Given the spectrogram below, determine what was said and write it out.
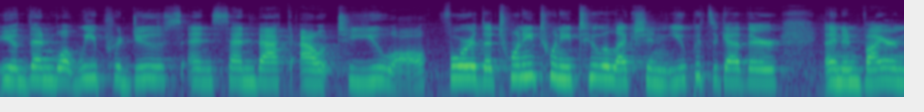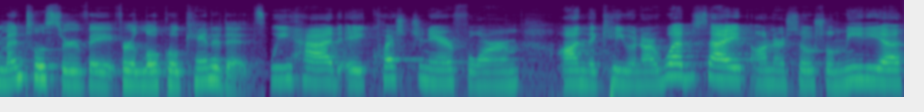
you know, than what we produce and send back out to you all. For the 2022 election, you put together an environmental survey for local candidates. We had a questionnaire form on the KUNR website, on our social media,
